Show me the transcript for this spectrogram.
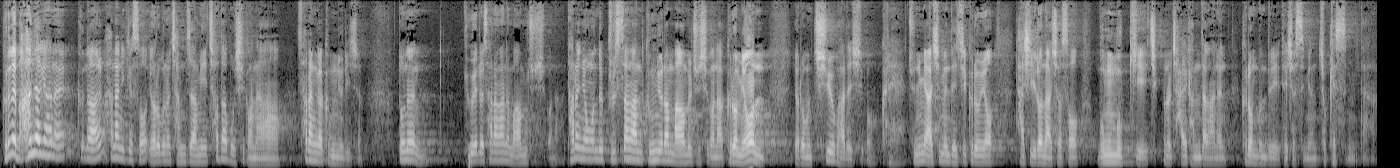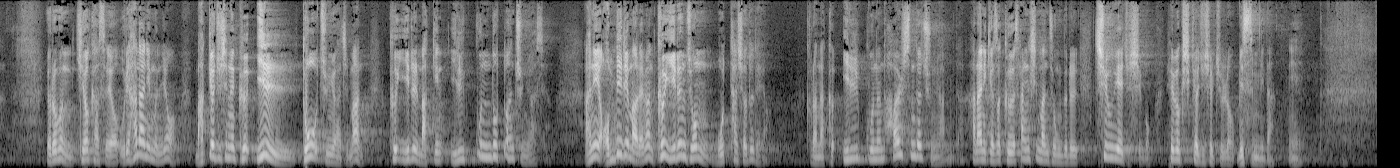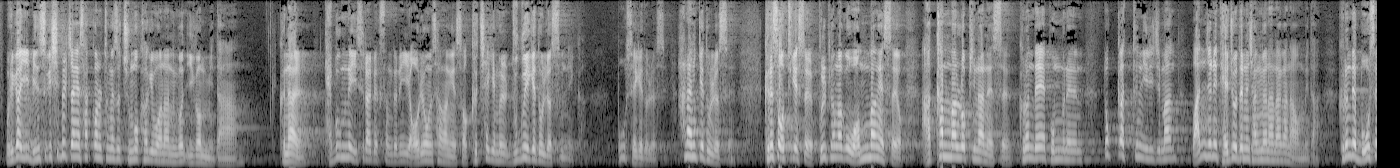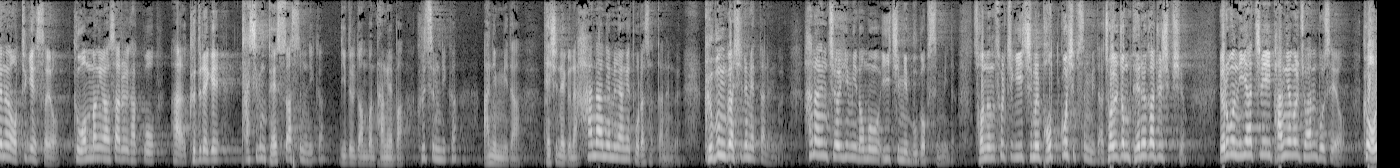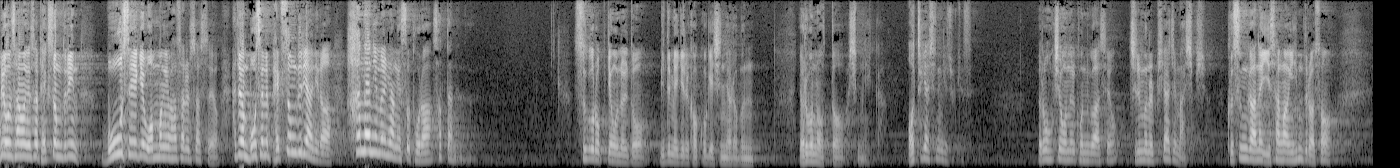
그런데 만약에 하나 그날 하나님께서 여러분을 잠잠히 쳐다보시거나 사랑과 긍휼이죠. 또는 교회를 사랑하는 마음을 주시거나 다른 영혼들 불쌍한 극률한 마음을 주시거나 그러면 여러분 치유받으시고 그래 주님이 아시면 되지 그러며 다시 일어나셔서 묵묵히 직분을 잘 감당하는 그런 분들이 되셨으면 좋겠습니다. 여러분 기억하세요. 우리 하나님은요 맡겨주시는 그 일도 중요하지만 그 일을 맡긴 일꾼도 또한 중요하세요. 아니 엄밀히 말하면 그 일은 좀 못하셔도 돼요. 그러나 그 일꾼은 훨씬 더 중요합니다. 하나님께서 그 상심한 종들을 치유해 주시고 회복시켜 주실 줄로 믿습니다. 예. 우리가 이 민수기 11장의 사건을 통해서 주목하기 원하는 건 이겁니다. 그날 대부분의 이스라엘 백성들은 이 어려운 상황에서 그 책임을 누구에게 돌렸습니까? 모세에게 돌렸어요. 하나님께 돌렸어요. 그래서 어떻게 했어요? 불평하고 원망했어요. 악한 말로 비난했어요. 그런데 본문에는 똑같은 일이지만 완전히 대조되는 장면 하나가 나옵니다. 그런데 모세는 어떻게 했어요? 그 원망의 화살을 갖고 그들에게 다시금 되쐈습니까? 니들도 한번 당해봐. 그렇습니까? 아닙니다. 대신에 그는 하나님을 향해 돌아섰다는 거예요. 그분과 씨름했다는 거예요. 하나님 저 힘이 너무 이 짐이 무겁습니다. 저는 솔직히 이 짐을 벗고 싶습니다. 저를 좀 데려가 주십시오. 여러분 이 아침에 이 방향을 좀 한번 보세요. 그 어려운 상황에서 백성들인 모세에게 원망의 화살을 쐈어요. 하지만 모세는 백성들이 아니라 하나님을 향해서 돌아섰다는 거예요. 수고롭게 오늘도 믿음의 길을 걷고 계신 여러분, 여러분은 어떠십니까? 어떻게 하시는 게 좋겠어요? 여러분 혹시 오늘 권고하세요? 질문을 피하지 마십시오. 그 순간에 이 상황이 힘들어서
